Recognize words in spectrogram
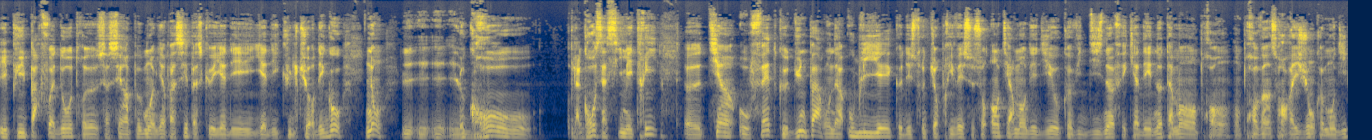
Et puis, parfois d'autres, ça s'est un peu moins bien passé parce qu'il y a des, y a des cultures d'ego. Non, le, le gros la grosse asymétrie euh, tient au fait que d'une part on a oublié que des structures privées se sont entièrement dédiées au Covid-19 et qu'il y a des notamment en, province, en région comme on dit,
